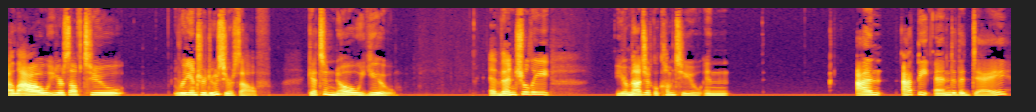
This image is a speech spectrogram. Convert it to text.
Allow yourself to reintroduce yourself. get to know you. Eventually, your magic will come to you in and at the end of the day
